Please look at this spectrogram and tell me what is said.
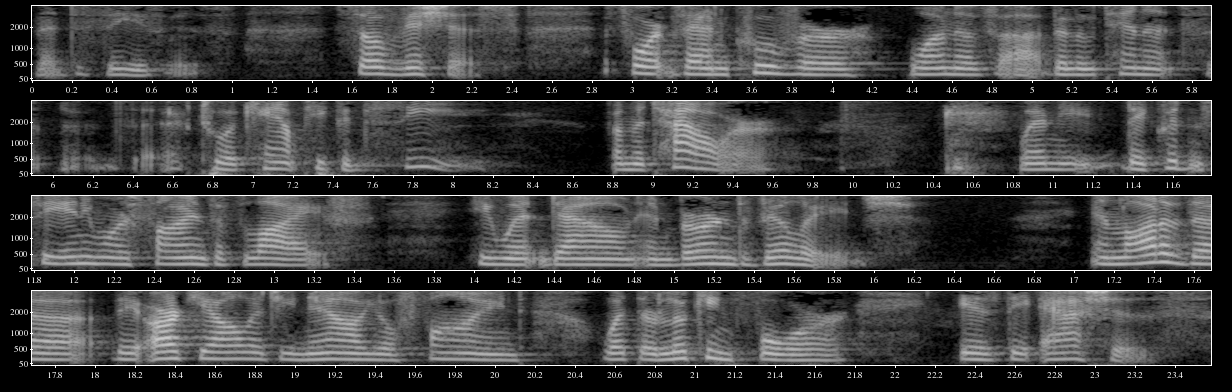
The disease was so vicious. Fort Vancouver one of uh, the lieutenants to a camp he could see from the tower. When he, they couldn't see any more signs of life, he went down and burned the village. In a lot of the, the archaeology now, you'll find what they're looking for is the ashes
